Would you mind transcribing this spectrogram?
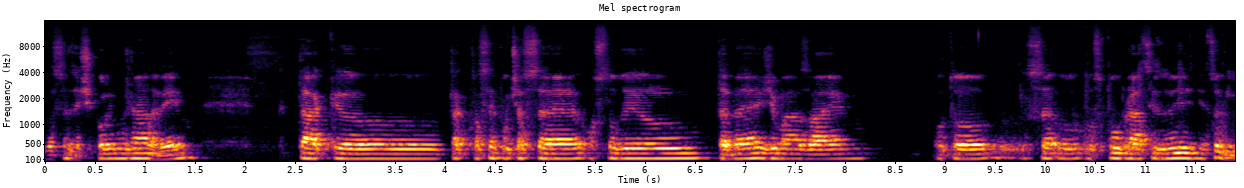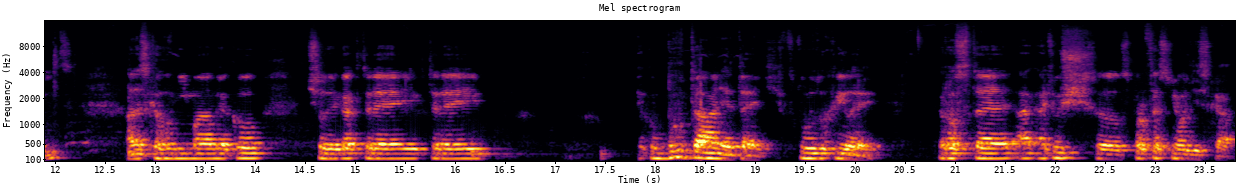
vlastně ze školy možná, nevím tak, eh, tak vlastně po čase oslovil tebe, že má zájem o to se o, o spolupráci dozvědět něco víc. A dneska ho vnímám jako člověka, který, který jako brutálně teď, v tuto chvíli, roste, a- ať už z profesního hlediska,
